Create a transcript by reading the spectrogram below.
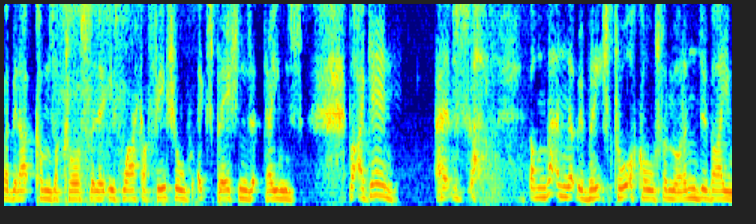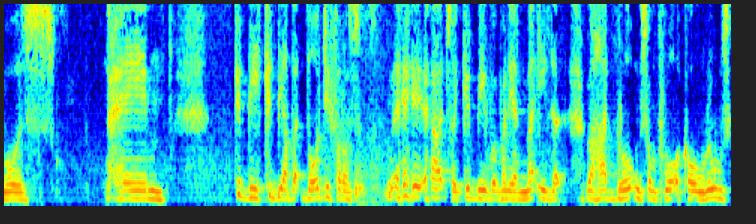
Maybe that comes across with his lack of facial expressions at times. But again, it was, admitting that we breached protocols when we were in Dubai was. Um, could be could be a bit dodgy for us. Actually, could be when he admitted that we had broken some protocol rules,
